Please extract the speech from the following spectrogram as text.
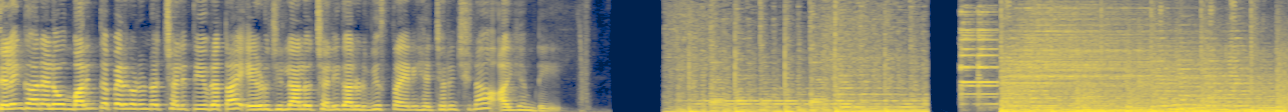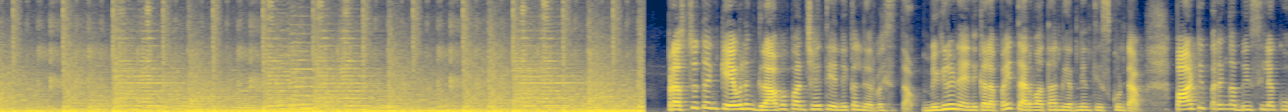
తెలంగాణలో మరింత పెరగనున్న చలి తీవ్రత ఏడు జిల్లాలో చలిగాలులు వీస్తాయని హెచ్చరించిన ఐఎండీ. ప్రస్తుతం కేవలం గ్రామ పంచాయతీ ఎన్నికలు నిర్వహిస్తాం. మిగిలిన ఎన్నికలపై తర్వాత నిర్ణయం తీసుకుంటాం. పార్టీ పరంగా బీసీలకు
